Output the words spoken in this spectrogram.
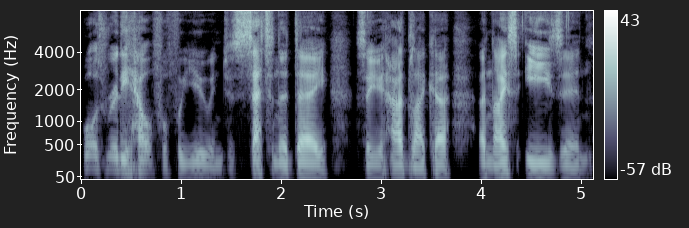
what was really helpful for you in just setting a day so you had like a, a nice ease in?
